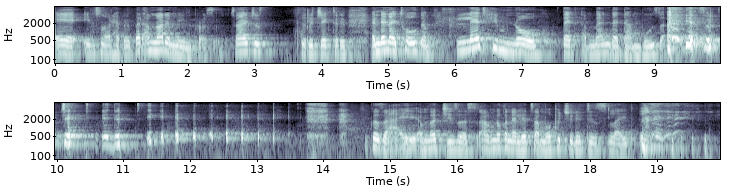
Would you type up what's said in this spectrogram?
eh, it's not happening. But I'm not a mean person. So I just rejected it. And then I told them, let him know that Amanda Dambuza has rejected it because I am not Jesus. I'm not going to let some opportunities slide.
